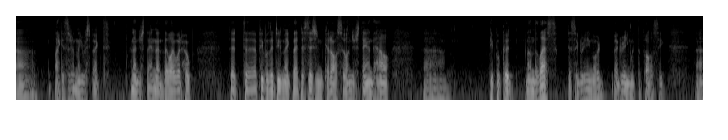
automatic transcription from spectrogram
uh, I can certainly respect and understand that. Though I would hope that uh, people that do make that decision could also understand how um, people could nonetheless disagreeing or agreeing with the policy uh,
